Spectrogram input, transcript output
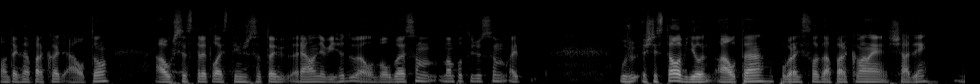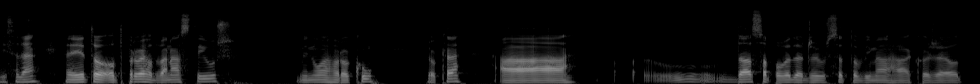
len tak zaparkovať auto. A už sa stretla aj s tým, že sa to aj reálne vyžaduje, alebo lebo ja som, mám pocit, že som aj už ešte stále videl auta po Bratislave zaparkované všade, kde sa dá. Je to od 1.12. už minulého roku, roka a mm, dá sa povedať, že už sa to vymáha akože od,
